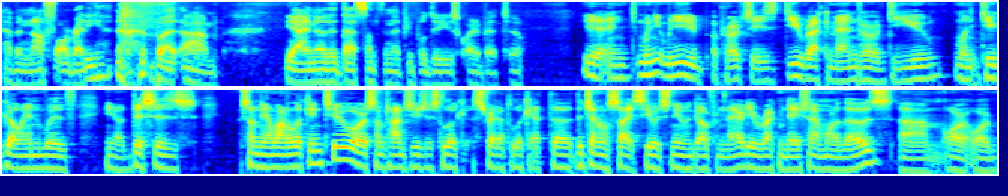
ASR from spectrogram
have enough already. but um, yeah, I know that that's something that people do use quite a bit too. Yeah, and when you when you approach these, do you recommend or do you when do you go in with you know this is something I want to look into, or sometimes you just look straight up, look at the the general site, see what's new, and go from there. Do you have a recommendation on one of those, um, or or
